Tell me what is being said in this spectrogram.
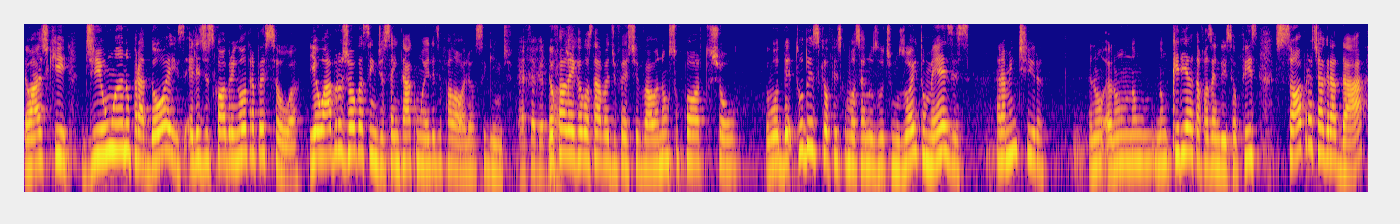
Eu acho que de um ano para dois, eles descobrem outra pessoa. E eu abro o jogo, assim, de sentar com eles e falar: olha, é o seguinte. Essa é a verdade. Eu falei que eu gostava de festival, eu não suporto show. Eu odeio, tudo isso que eu fiz com você nos últimos oito meses era mentira. Eu não, eu não, não, não queria estar fazendo isso. Eu fiz só para te agradar,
